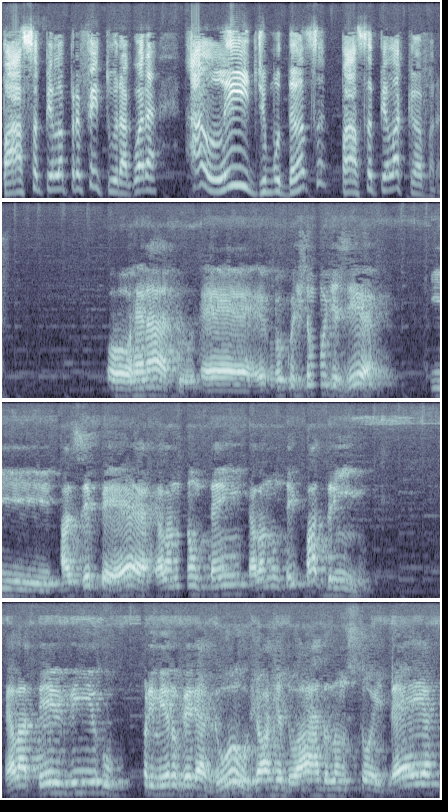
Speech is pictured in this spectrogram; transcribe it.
passa pela prefeitura. Agora, a lei de mudança passa pela Câmara. Ô, Renato, é, eu costumo dizer que a ZPE ela não tem, ela não tem padrinho. Ela teve o primeiro vereador, o Jorge Eduardo, lançou a ideia,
